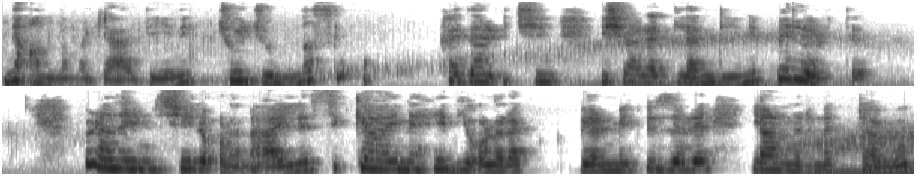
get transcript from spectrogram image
ne anlama geldiğini, çocuğun nasıl bu kader için işaretlendiğini belirdi. Biraz endişeli olan ailesi kaine hediye olarak vermek üzere yanlarına tavuk,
